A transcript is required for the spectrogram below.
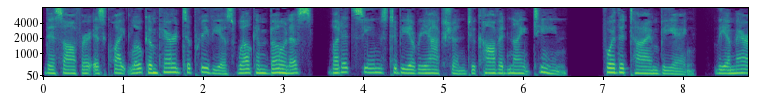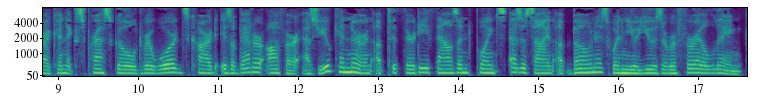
this offer is quite low compared to previous welcome bonus, but it seems to be a reaction to COVID 19. For the time being, the American Express Gold Rewards card is a better offer as you can earn up to 30,000 points as a sign up bonus when you use a referral link.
